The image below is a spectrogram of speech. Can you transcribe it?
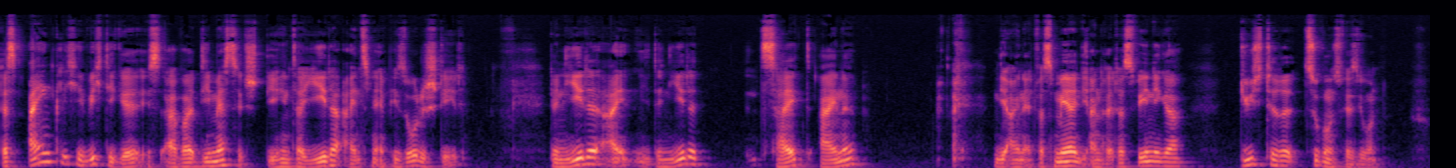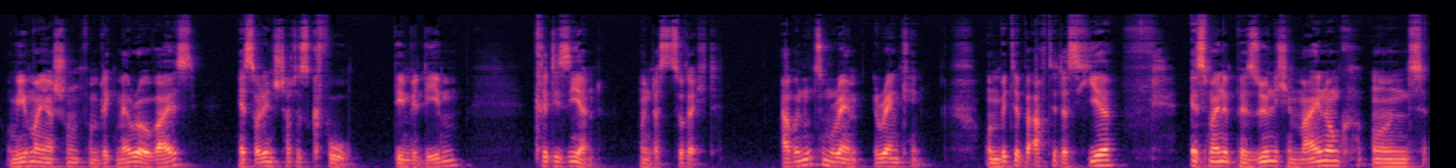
Das eigentliche Wichtige ist aber die Message, die hinter jeder einzelnen Episode steht. Denn jede, denn jede zeigt eine, die eine etwas mehr, die andere etwas weniger, düstere Zukunftsversion. Und wie man ja schon von Black Mirror weiß, es soll den Status quo, den wir leben, kritisieren. Und das zu Recht. Aber nun zum Ram Ranking. Und bitte beachte, dass hier ist meine persönliche Meinung und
